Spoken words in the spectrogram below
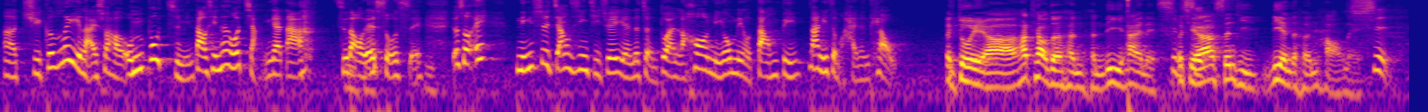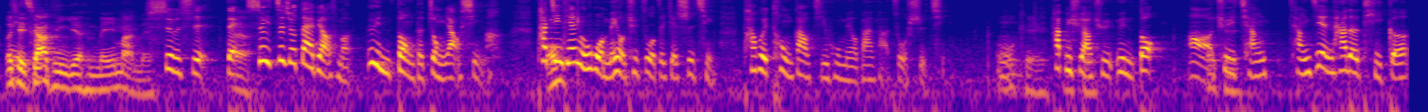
呃，举个例来说好了，我们不指名道姓，但是我讲，应该大家知道我在说谁。嗯、就说，哎、欸，您是僵直性脊椎炎的诊断，然后你又没有当兵，那你怎么还能跳舞？哎、欸，对啊，他跳得很很厉害呢，而且他身体练得很好呢，是，而且家庭也很美满呢，是不是？对、嗯，所以这就代表什么？运动的重要性嘛。他今天如果没有去做这些事情，他会痛到几乎没有办法做事情。OK，他必须要去运动啊，去强强健他的体格，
